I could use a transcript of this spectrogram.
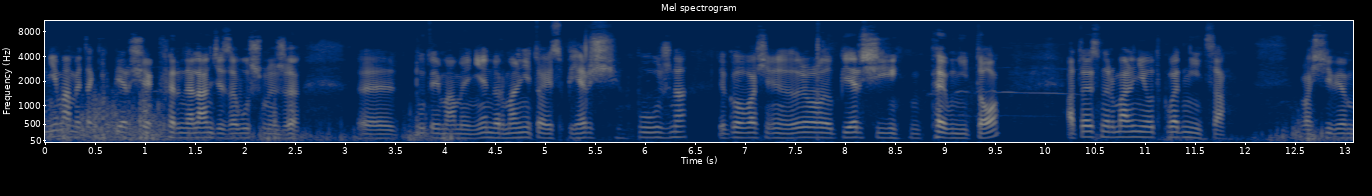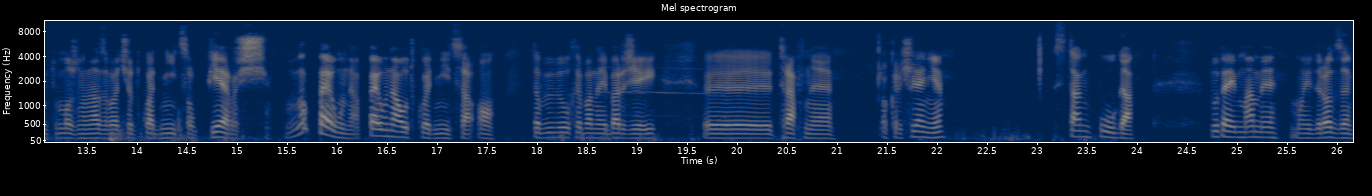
Nie mamy takich piersi jak w Fernelandzie, załóżmy, że e, tutaj mamy, nie, normalnie to jest pierś półżna, tylko właśnie piersi pełni to, a to jest normalnie odkładnica. Właściwie to można nazwać odkładnicą pierś. No pełna, pełna odkładnica, o. To by było chyba najbardziej yy, trafne określenie. Stan pługa. Tutaj mamy, moi drodzy,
